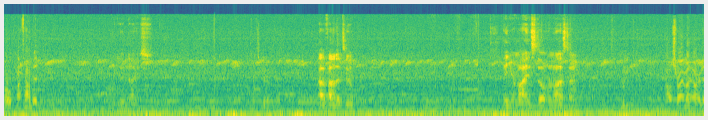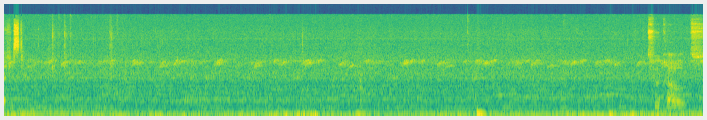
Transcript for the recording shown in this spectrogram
Oh, I found it. You did nice. Let's go. I found it too. In your mind still from last time. I'll try my hardest. Two codes.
